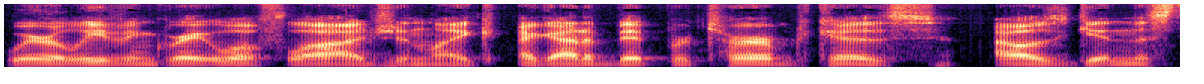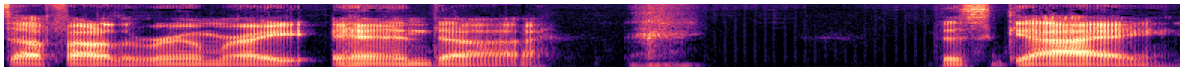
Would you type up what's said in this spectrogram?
we were leaving Great Wolf Lodge and like I got a bit perturbed because I was getting the stuff out of the room, right? And uh this guy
